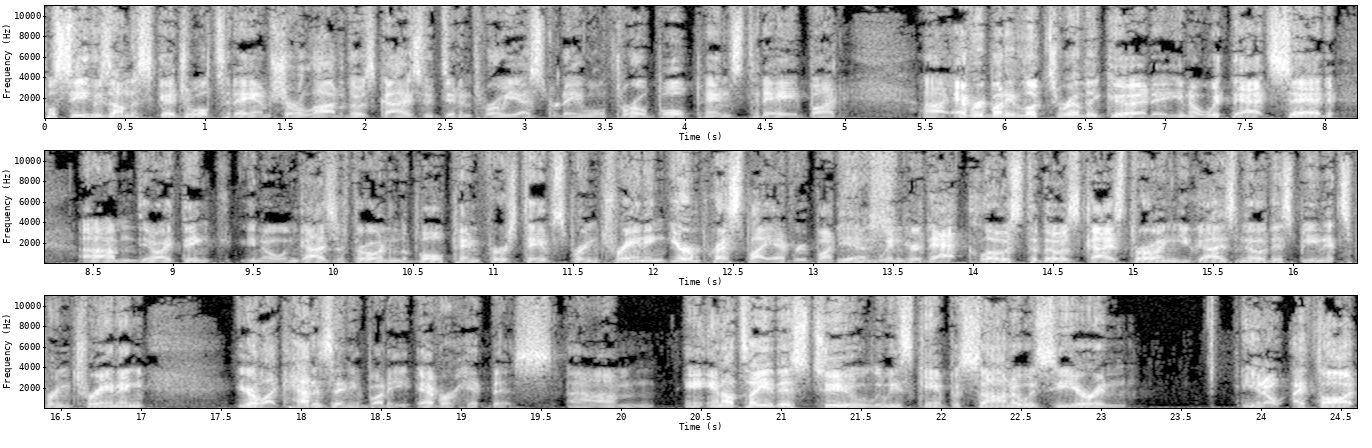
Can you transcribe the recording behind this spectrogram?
we'll see who's on the schedule today. I'm sure a lot of those guys who didn't throw yesterday will throw bullpens today, but. Uh, everybody looks really good. You know, with that said, um, you know, I think, you know, when guys are throwing in the bullpen first day of spring training, you're impressed by everybody. Yes. And when you're that close to those guys throwing, you guys know this being at spring training, you're like, how does anybody ever hit this? Um, and, and I'll tell you this too. Luis Campusano was here and, you know, I thought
